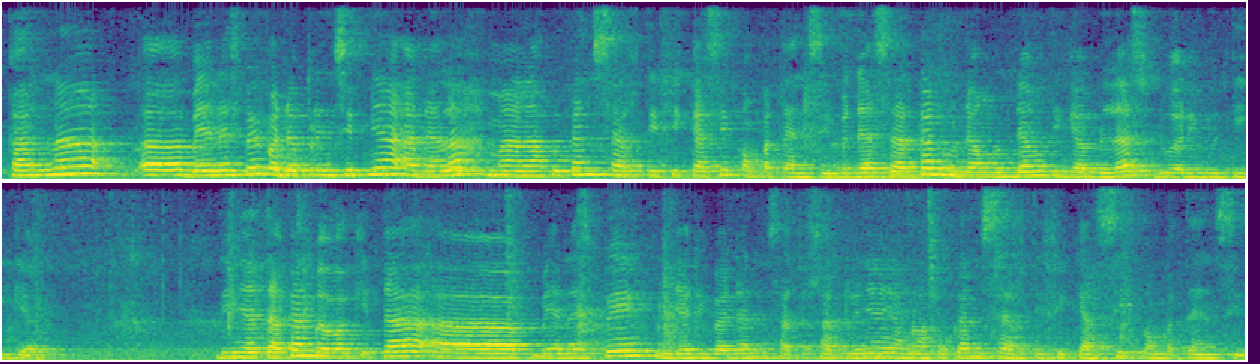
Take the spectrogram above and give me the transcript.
karena e, eh, BNSP pada prinsipnya adalah melakukan sertifikasi kompetensi berdasarkan Undang-Undang 13 2003 dinyatakan bahwa kita uh, eh, BNSP menjadi badan satu-satunya yang melakukan sertifikasi kompetensi.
